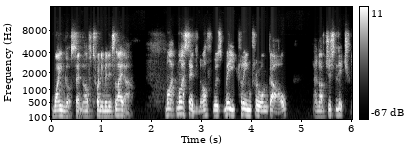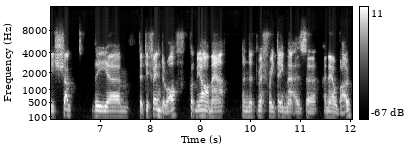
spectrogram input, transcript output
Wayne got sent off 20 minutes later. My my sending off was me clean through on goal, and I've just literally shugged the um, the defender off, put my arm out, and the referee deemed that as uh, an elbow.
